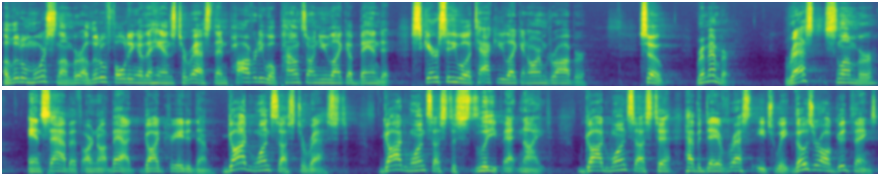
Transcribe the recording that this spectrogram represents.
a little more slumber, a little folding of the hands to rest, then poverty will pounce on you like a bandit. Scarcity will attack you like an armed robber. So remember, rest, slumber, and Sabbath are not bad. God created them. God wants us to rest. God wants us to sleep at night. God wants us to have a day of rest each week. Those are all good things.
